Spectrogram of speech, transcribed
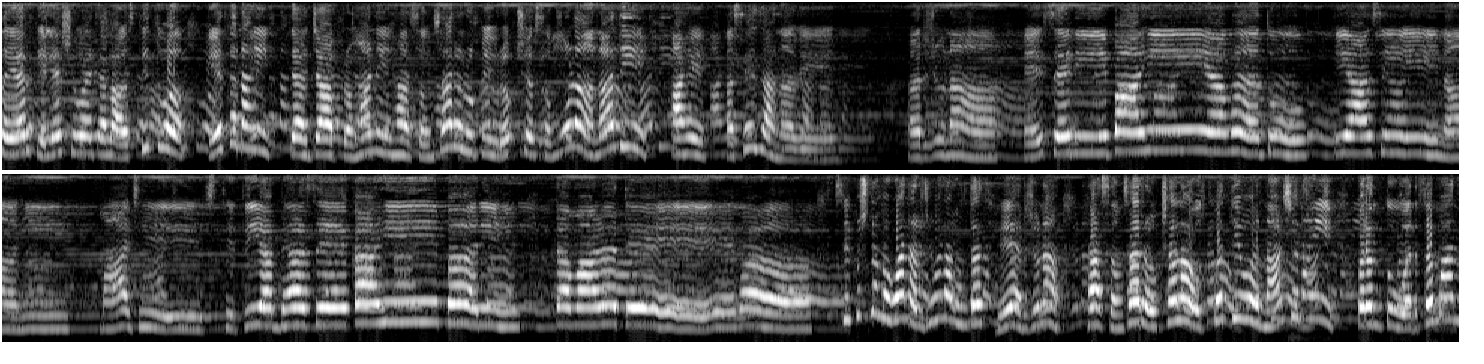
तयार केल्याशिवाय त्याला अस्तित्व येत नाही त्या ज्याप्रमाणे हा संसार रूपी वृक्ष समूळ अनादी आहे असे जाणावे. अर्जुना ऐसेनी पाही अघ तू यासी नाही. माझी स्थिती अभ्यासे काही परी टवाळते श्रीकृष्ण भगवान अर्जुनाला म्हणतात हे अर्जुना हा संसार वृक्षाला उत्पत्ती व नाश नाही परंतु वर्तमान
